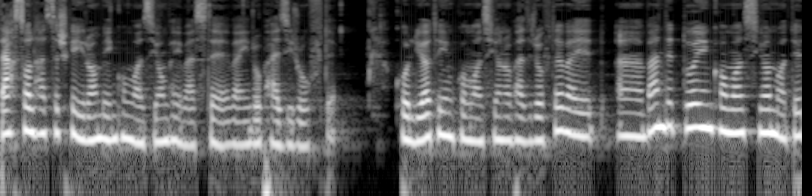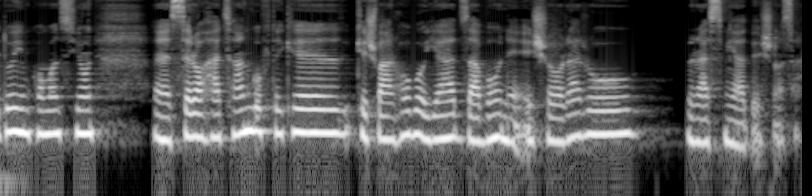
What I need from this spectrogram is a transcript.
ده سال هستش که ایران به این کنوانسیون پیوسته و این رو پذیرفته. کلیات این کنوانسیون رو پذیرفته و بند دو این کنوانسیون ماده دو این کنوانسیون سراحتا گفته که کشورها باید زبان اشاره رو به رسمیت بشناسن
